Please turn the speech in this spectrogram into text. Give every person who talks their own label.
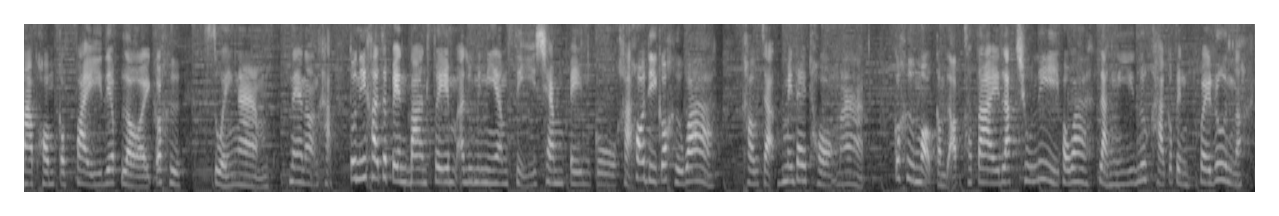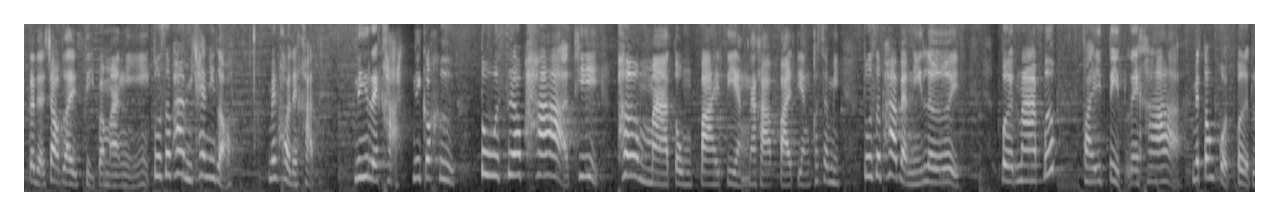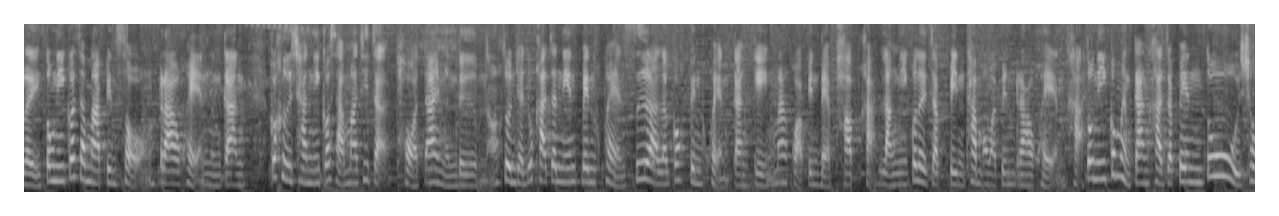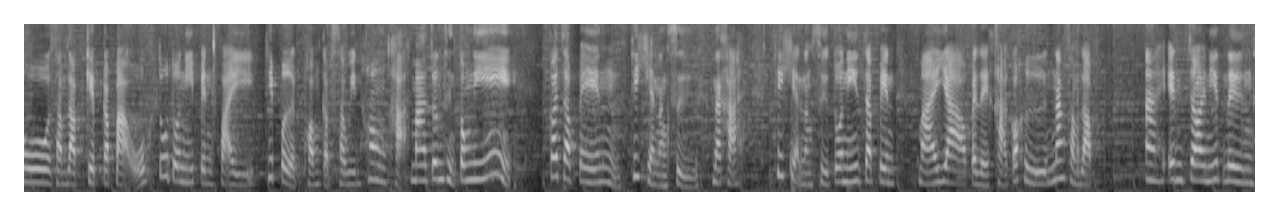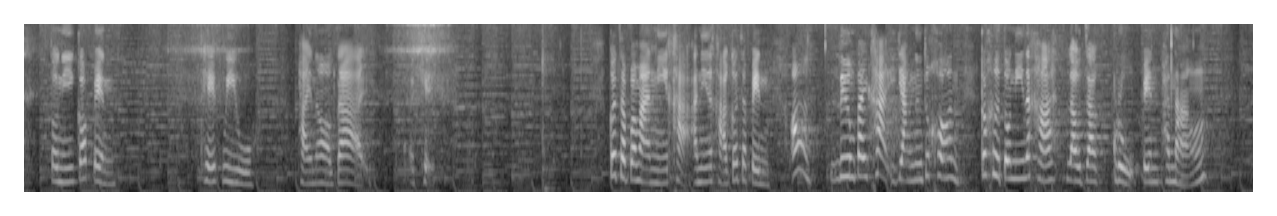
Speaker 1: มาพร้อมกับไฟเรียบร้อยก็คือสวยงามแน่นอนค่ะ ตัวนี้เขาจะเป็นบานเฟรมอลูมิเนียมสีแชมเปญโกค่ะ ข้อดีก็คือว่าเขาจะไม่ได้ทองมาก ก็คือเหมาะกับรับสไตล์ลักชูรี่ เพราะว่าหลังนี้ลูกค้าก็เป็นวัยรุ่นเนาะก็จะชอบลายสีประมาณนี้ ตู้เสื้อผ้ามีแค่นี้เหรอ ไม่พอเลยค่ะ นี่เลยค่ะ นี่ก็คือตู้เสื้อผ้าที่ พิ่มมาตรงปลายเตียงนะคะ ปลายเตียงก็จะมีตู้เสื้อผ้าแบบนี้เลย เปิดมาปุ๊บไฟติดเลยค่ะ ไม่ต้องกดเปิดเลย ตรงนี้ก็จะมาเป็น 2 ราวแขวนเหมือนกัน ก็คือชั้นนี้ก็สามารถที่จะถอดได้เหมือนเดิมเนาะส่วนใหญ่ลูกค้าจะเน้นเป็นแขวนเสื้อแล้วก็เป็นแขวนกางเกงมากกว่าเป็นแบบพับค่ะ หลังนี้ก็เลยจะเป็นทำออกมาเป็นราวแขวนค่ะ ตรงนี้ก็เหมือนกันค่ะจะเป็นตู้โชว์สำหรับเก็บกระเป๋า ตู้ตัวนี้เป็นไฟที่เปิดพร้อมกับสวิตช์ห้องค่ะ มาจนถึงตรงนี้ ก็จะเป็นที่เขียนหนังสือนะคะ ที่เขียนหนังสือตัวนี้จะเป็นไม้ยาวไปเลยค่ะ ก็คือนั่งสำหรับอะ enjoy นิดนึง ตรงนี้ก็เป็น take view ภายนอกได้ โอเค ก็จะประมาณนี้ค่ะ อันนี้นะคะก็จะเป็นอ้อลืมไปค่ะอีกอย่างหนึ่งทุกคน ก็คือตัวนี้นะคะ เราจะกรุเป็นผนัง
